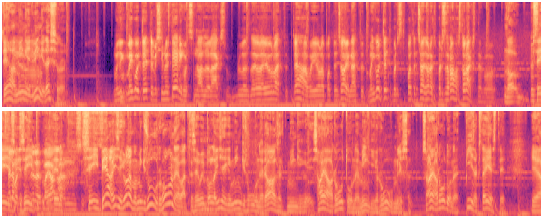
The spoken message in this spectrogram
teha mingeid, mingeid asju noh. Muidugi ma ei kujuta ette, mis investeeringud sinna alla läheks, võib-olla seda ei ole juletud teha või ei ole potentsiaali nähtud, ma ei kujuta ette, palju seda potentsiaali oleks, palju seda rahvast oleks nagu. no see ei, see ma ei, jagan siis- see ei pea isegi olema mingi suur hoone, vaata, see võib olla isegi mingisugune reaalselt mingi sajaruudune mingi ruum lihtsalt, sajaruudune, piisaks täiesti. ja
